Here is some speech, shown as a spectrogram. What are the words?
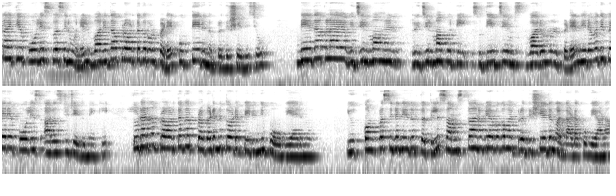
കയറ്റിയ പോലീസ് ബസിന് മുന്നിൽ വനിതാ പ്രവർത്തകർ ഉൾപ്പെടെ കുത്തിയിരുന്ന് പ്രതിഷേധിച്ചു. നേതാക്കളായ വിജിൽ മോഹനൻ റിജിൽ മാക്കുറ്റി സുദീപ് ജെയിംസ് വരുൺ ഉൾപ്പെടെ നിരവധി പേരെ പോലീസ് അറസ്റ്റ് ചെയ്തു നീക്കി. തുടർന്ന് പ്രവർത്തകർ പ്രകടനത്തോടെ പിരിഞ്ഞു പോവുകയായിരുന്നു. യൂത്ത് കോൺഗ്രസിന്റെ നേതൃത്വത്തിൽ സംസ്ഥാന വ്യാപകമായി പ്രതിഷേധങ്ങൾ നടക്കുകയാണ്.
